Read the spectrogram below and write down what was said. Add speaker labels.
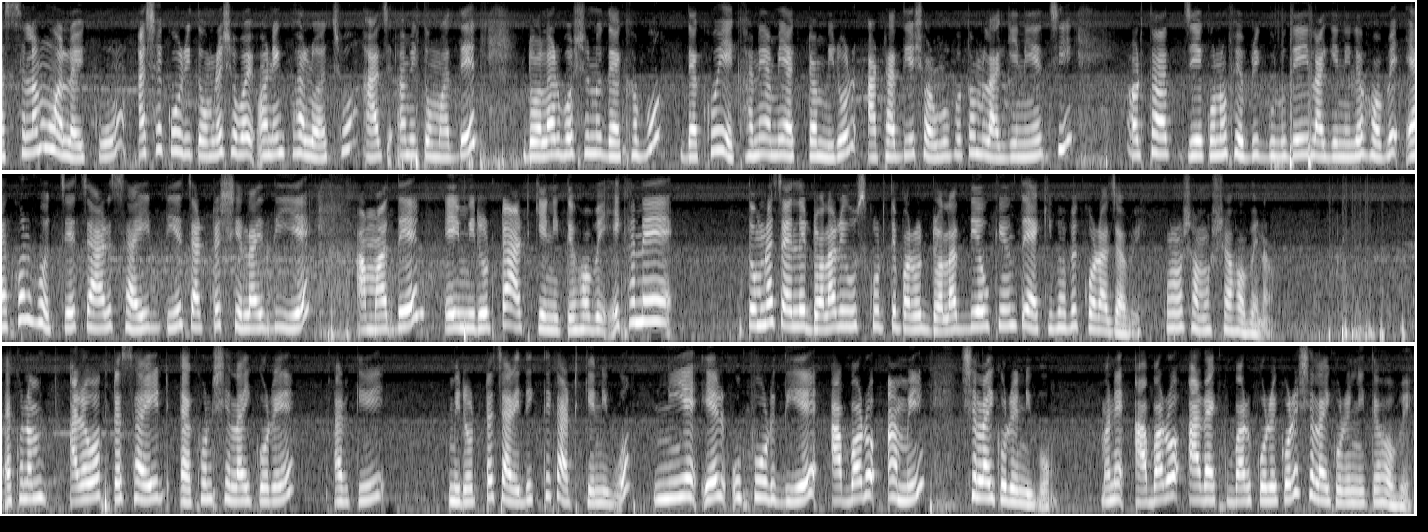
Speaker 1: আসসালামু আলাইকুম। আশা করি তোমরা সবাই অনেক ভালো আছো। আজ আমি তোমাদের ডলার বসানো দেখাবো। দেখো, এখানে আমি একটা মিরর আঠা দিয়ে সর্বপ্রথম লাগিয়ে নিয়েছি। অর্থাৎ যে কোনো ফেব্রিকগুলো দিয়েই লাগিয়ে নিলে হবে। এখন হচ্ছে চার সাইড দিয়ে, চারটা সেলাই দিয়ে আমাদের এই মিররটা আটকে নিতে হবে। এখানে তোমরা চাইলে ডলার ইউজ করতে পারো। ডলার দিয়েও কিন্তু একইভাবে করা যাবে। কোনো সমস্যা হবে না। এখন আমি আরও একটা সাইড এখন সেলাই করে আর কি মিররটা চারিদিক থেকে আটকে নিব। নিয়ে এর উপর দিয়ে আবারও আমি সেলাই করে নিব। মানে আবারও আর একবার করে করে সেলাই করে নিতে হবে।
